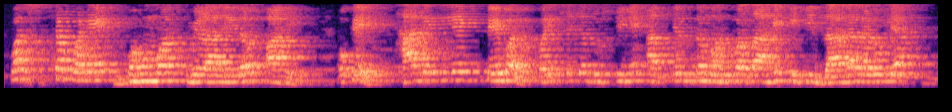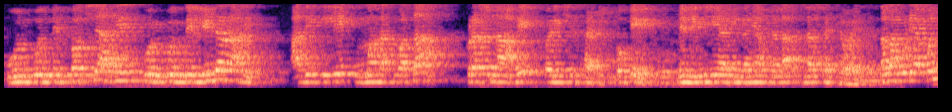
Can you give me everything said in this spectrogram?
स्पष्टपणे बहुमत मिळालेलं आहे. ओके हा देखील एक टेबल परीक्षेच्या दृष्टीने अत्यंत महत्त्वाचा आहे. किती जागा लढवल्या कोणकोणते पक्ष आहेत कोणकोणते लीडर आहेत हा देखील एक महत्त्वाचा प्रश्न आहे परीक्षेसाठी. ओके हे देखील या ठिकाणी आपल्याला लक्षात ठेवायचं चला पुढे आपण.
